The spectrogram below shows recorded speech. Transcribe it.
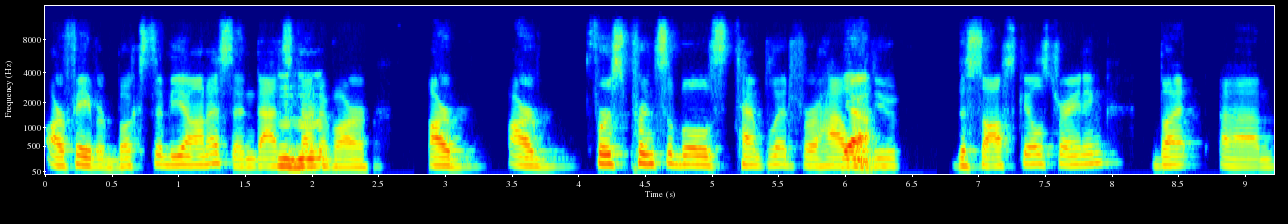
our favorite books to be honest and that's mm-hmm. kind of our our our first principles template for how yeah. we do the soft skills training but um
